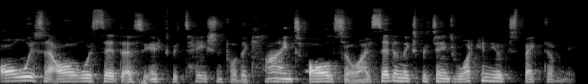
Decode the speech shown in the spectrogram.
always, I always set as an expectation for the clients also. I set an expectation, what can you expect of me?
